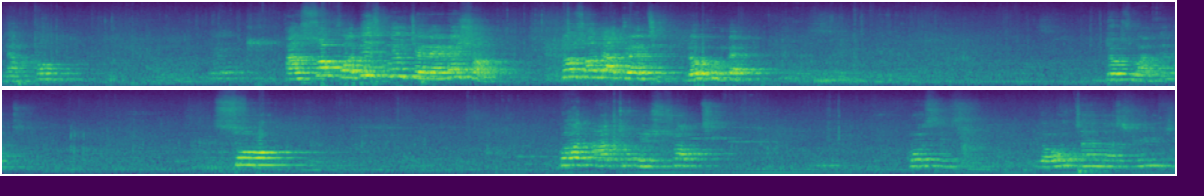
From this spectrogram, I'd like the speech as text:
they have come. And so for this new generation, those under 20, ló kù ńbẹ̀. Those who are left. So God had to instruct Moses, your own time has finished.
